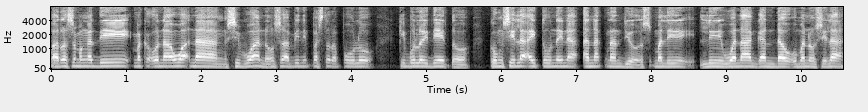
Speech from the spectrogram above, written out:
para sa mga di makaunawa ng Cebuano, sabi ni Pastor Apollo Kibuloy dito, kung sila ay tunay na anak ng Diyos, maliliwanagan daw umano sila.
